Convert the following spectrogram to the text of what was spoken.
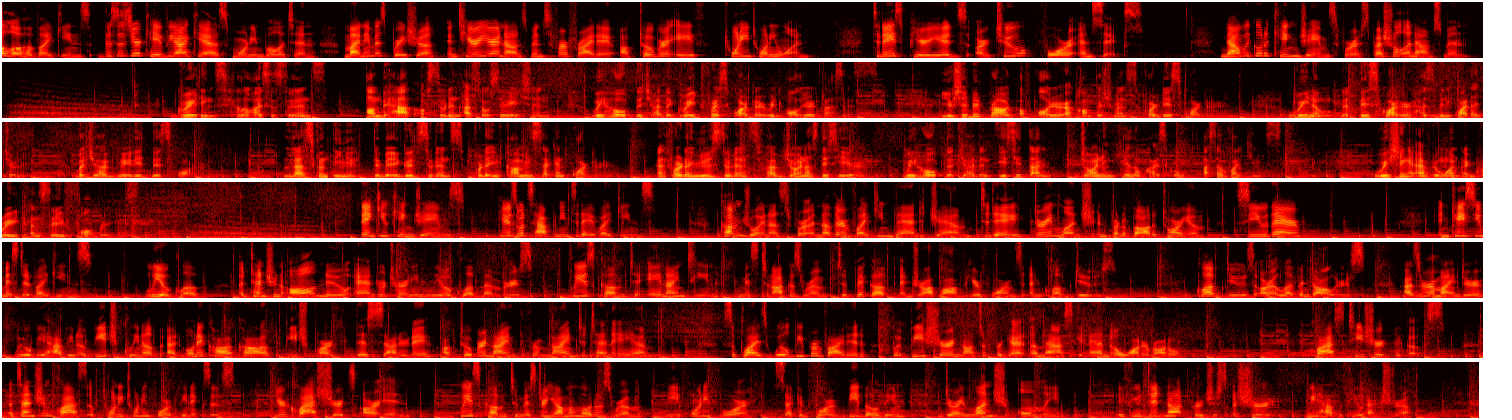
Aloha Vikings! This is your KVIKS Morning Bulletin. My name is Bracia, your announcements for Friday, October 8th, 2021. Today's periods are 2, 4, and 6. Now we go to King James for a special announcement. Greetings, Hilo High School students. On behalf of Student Association, we hope that you had a great first quarter with all your classes. You should be proud of all your accomplishments for this quarter. We know that this quarter has been quite a journey, but you have made it this far. Let's continue to be a good students for the incoming second quarter. And for the new students who have joined us this year, we hope that you had an easy time joining Hilo High School as a Vikings. Wishing everyone a great and safe fall breaks. Thank you, King James. Here's what's happening today, Vikings. Come join us for another Viking Band Jam today during lunch in front of the auditorium. See you there! In case you missed it, Vikings, Leo Club. Attention all new and returning Leo Club members. Please come to A19, Miss Tanaka's room, to pick up and drop off your forms and club dues. Club dues are $11. As a reminder, we will be having a beach cleanup at Onekahakaha Beach Park this Saturday, October 9th from 9 to 10 a.m. Supplies will be provided, but be sure not to forget a mask and a water bottle. Class t-shirt pickups. Attention class of 2024 Phoenixes. Your class shirts are in. Please come to Mr. Yamamoto's room, B44, second floor of B building, during lunch only. If you did not purchase a shirt, we have a few extra.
